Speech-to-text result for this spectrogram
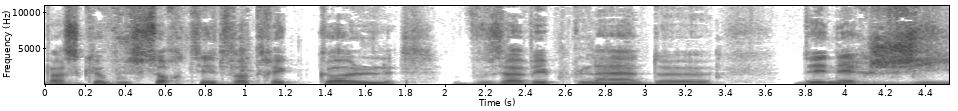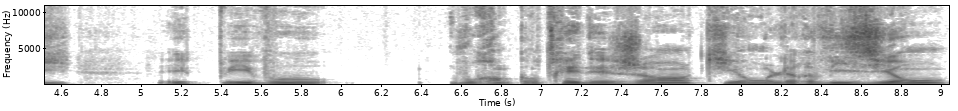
parce que vous sortez de votre école, vous avez plein de d'énergie, et puis vous, vous rencontrez des gens qui ont leur vision,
